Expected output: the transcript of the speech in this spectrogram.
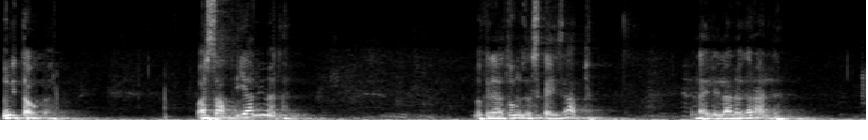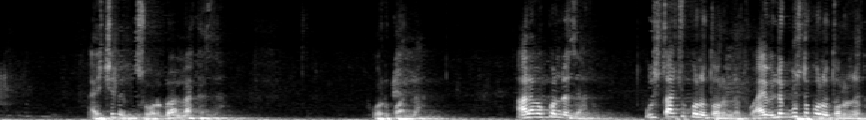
ምን ይታወቃል? ዋትሳፕ እያለ ይመጣል። ምክንያቱም ዘስካይ ዛፕ ላይ ሌላ ነገር አለ። አይችልም። እሱ ወርዷላ፣ ከዛ ወድቋላ። ዓለም እኮ እንደዛ ነው። ውስጣችሁ እኮ ነው ጦርነቱ። ልብ ውስጥ እኮ ነው ጦርነቱ።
